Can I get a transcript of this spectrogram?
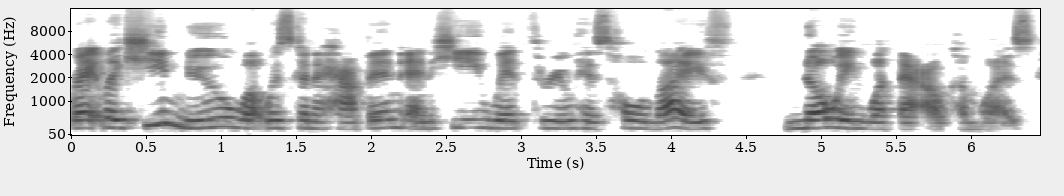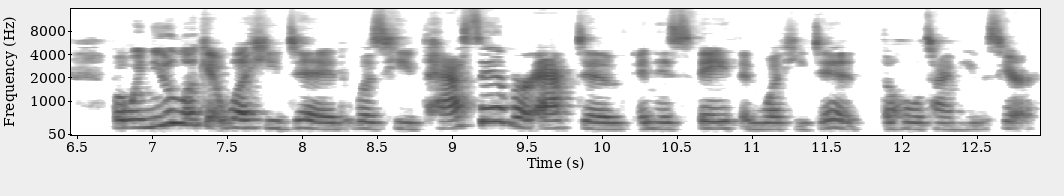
right? Like he knew what was going to happen and he went through his whole life knowing what that outcome was. But when you look at what he did, was he passive or active in his faith and what he did the whole time he was here?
